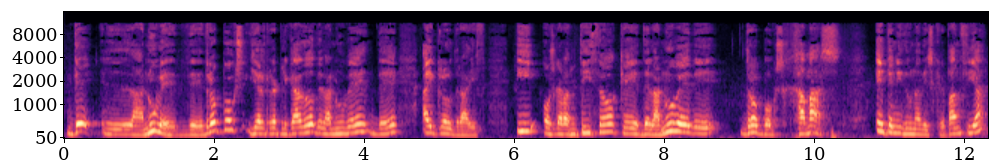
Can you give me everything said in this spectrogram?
de la nube de Dropbox y el replicado de la nube de iCloud Drive. Y os garantizo que de la nube de Dropbox jamás he tenido una discrepancia.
